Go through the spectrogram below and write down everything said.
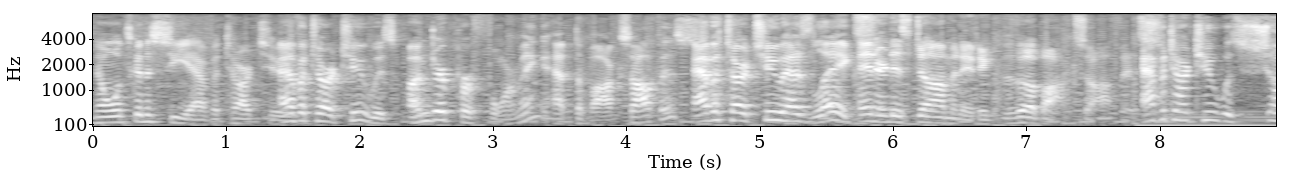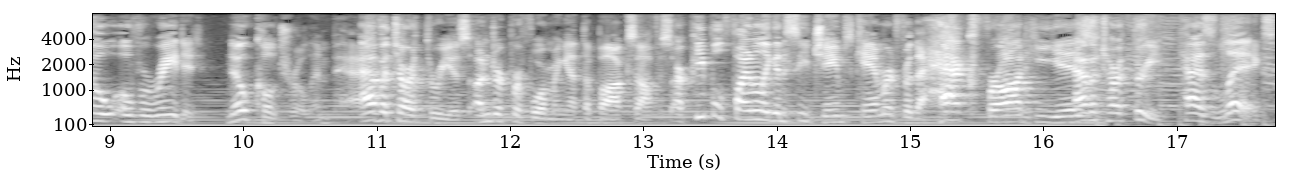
No one's gonna see Avatar 2. Avatar 2 is underperforming at the box office. Avatar 2 has legs and it is dominating the box office. Avatar 2 was so overrated. No cultural impact. Avatar 3 is underperforming at the box office. Are people finally going to see James Cameron for the hack fraud he is? Avatar 3 has legs.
